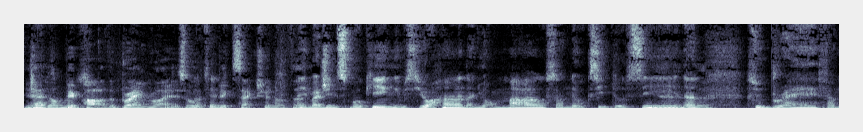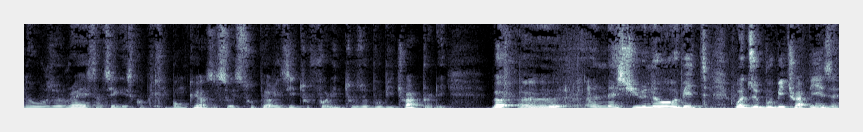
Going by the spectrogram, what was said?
yeah, ginormous. big part of the brain, right? It's all That's a it. big section of And the imagine smoking with your hand and your mouth and the oxytocin Yeah, and the breath and all the rest. I think it's completely bonkers. So it's super easy to fall into the booby trap, really. But uh, unless you know a bit what the booby trap is,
